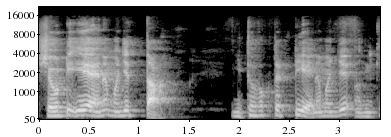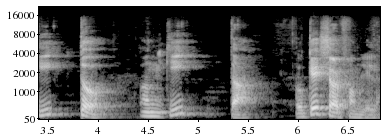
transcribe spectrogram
शेवटी ए आहे ना म्हणजे ता. इथं फक्त टी आहे ना म्हणजे Ankit. Ankita. Okay short form लिहिला.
